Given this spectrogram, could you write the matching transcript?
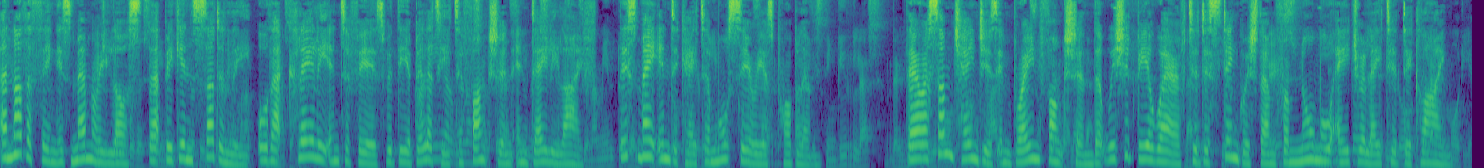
Another thing is memory loss that begins suddenly or that clearly interferes with the ability to function in daily life. This may indicate a more serious problem. There are some changes in brain function that we should be aware of to distinguish them from normal age-related decline.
